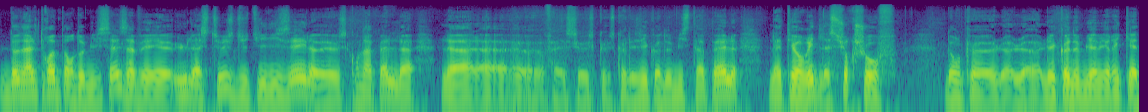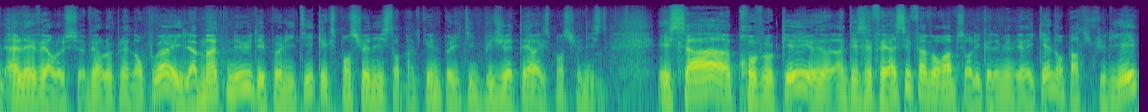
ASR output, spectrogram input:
Donald Trump, en 2016, avait eu l'astuce d'utiliser ce qu'on appelle, euh, que, ce, que, les économistes appellent la théorie de la surchauffe. Donc euh, l'économie américaine allait vers le, vers le plein emploi et il a maintenu des politiques expansionnistes, en particulier une politique budgétaire expansionniste. Et ça a provoqué euh, des effets assez favorables sur l'économie américaine, en particulier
